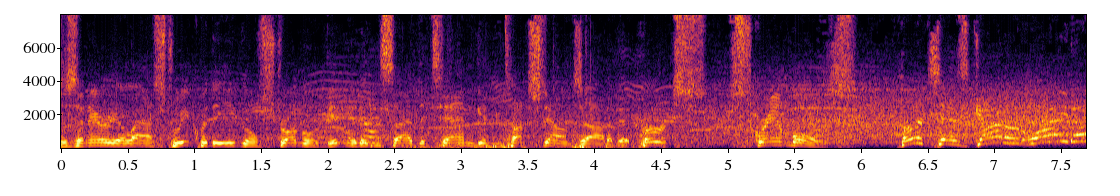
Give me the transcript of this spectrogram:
is an area last week where the Eagles struggled, getting it inside the 10, getting touchdowns out of it. Hurts scrambles. Hurts has got it wide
